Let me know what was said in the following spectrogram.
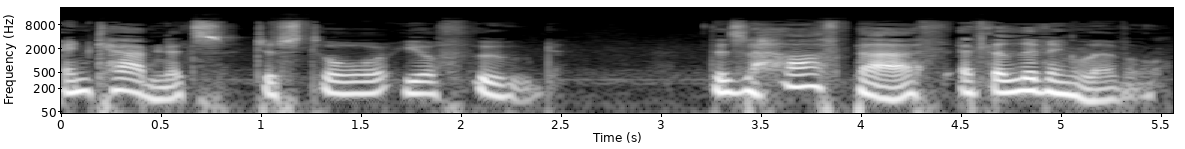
and cabinets to store your food. There's a half bath at the living level.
